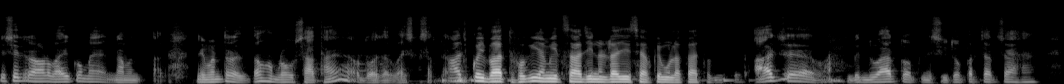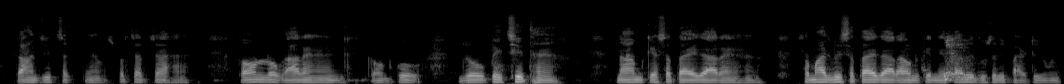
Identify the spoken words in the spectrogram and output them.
इसीलिए रावण भाई को मैं निमंत्रण देता हूँ हम लोग साथ आए और दो हज़ार की सरकार आज कोई बात होगी? अमित शाह जी नड्डा जी से आपकी मुलाकात होगी तो? आज बिंदुवार तो अपनी सीटों पर चर्चा है। कहाँ जीत सकते हैं उस पर चर्चा है। कौन लोग आ रहे हैं कौन को जो उपेक्षित हैं नाम के सताए जा रहे हैं, समाज भी सताया जा रहा है, उनके नेता भी दूसरी पार्टियों में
